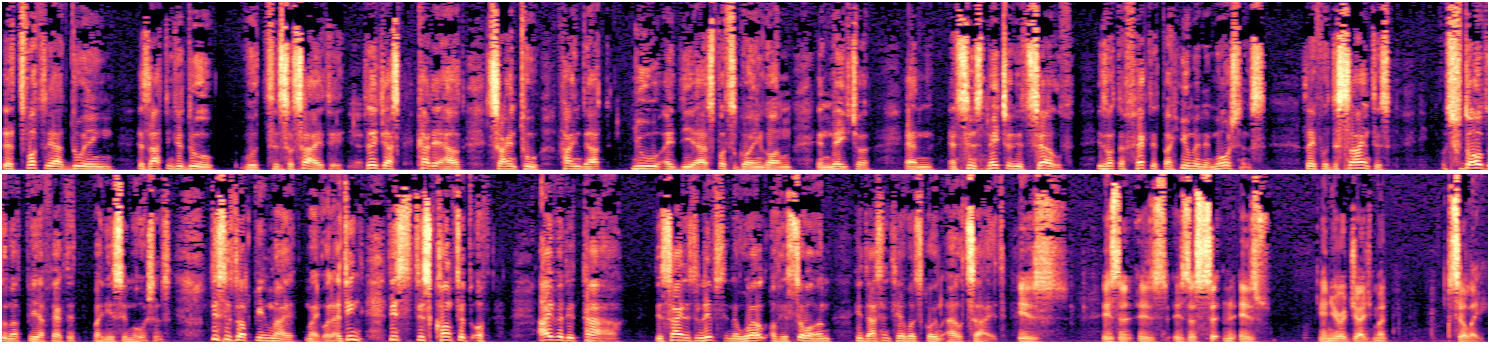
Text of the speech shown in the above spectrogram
that what they are doing has nothing to do with society. Yes. They just cut it out trying to find out new ideas, what's going on in nature. And, and since nature itself is not affected by human emotions, therefore the scientists should also not be affected by these emotions. This has not been my, my goal. I think this, this concept of ivory tower, the scientist lives in a world of his own, he doesn't care what's going outside. Is, is, a, is, is, a, is, in your judgment, silly?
